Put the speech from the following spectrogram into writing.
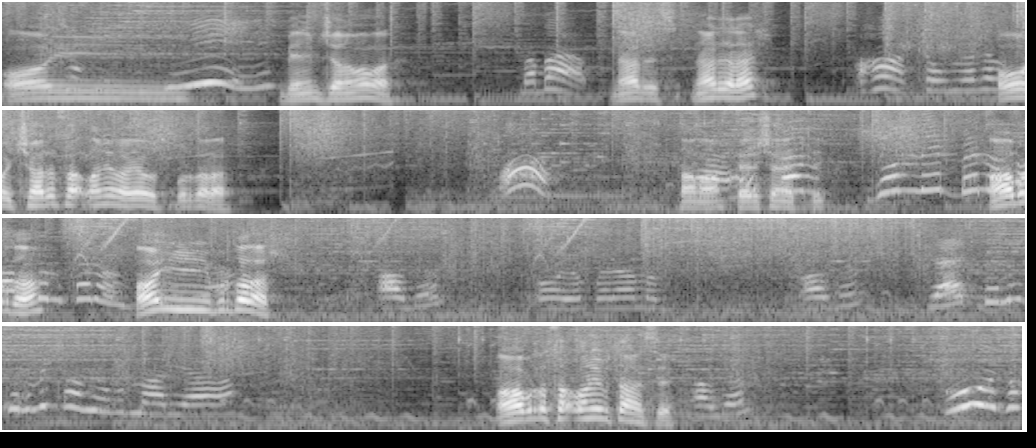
Oy. Benim canıma bak. Baba. Neredesin? Neredeler? Aha savunmadan. Oo içeride saklanıyorlar Yavuz. Buradalar. Aa, Tamam, Ya, perişan sen- ettik. Can ne? Ben Aa burada. sen. Ay buradalar. Aldım. Aldım. Ya benim kelimi çalıyor bunlar ya. Aa burada saklanıyor bir tanesi. Aldım. Oo çok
